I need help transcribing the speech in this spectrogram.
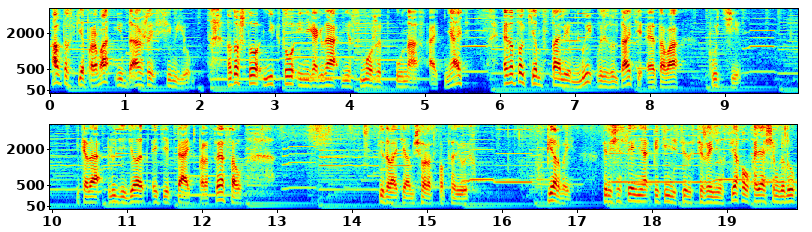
авторские права и даже семью. Но то, что никто и никогда не сможет у нас отнять, это то, кем стали мы в результате этого пути. И когда люди делают эти пять процессов, и давайте я вам еще раз повторю их. Первый перечисление 50 достижений успеха в уходящем году.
